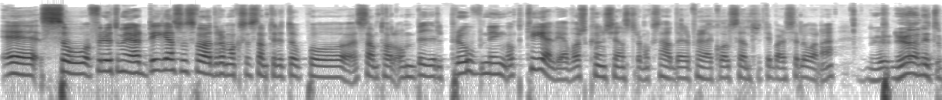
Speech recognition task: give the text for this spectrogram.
eh, så förutom att göra det så svarade de också samtidigt på samtal om bilprovning och Telia, vars kundtjänster de också hade på det här callcentret i Barcelona. Nu, nu, är lite,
